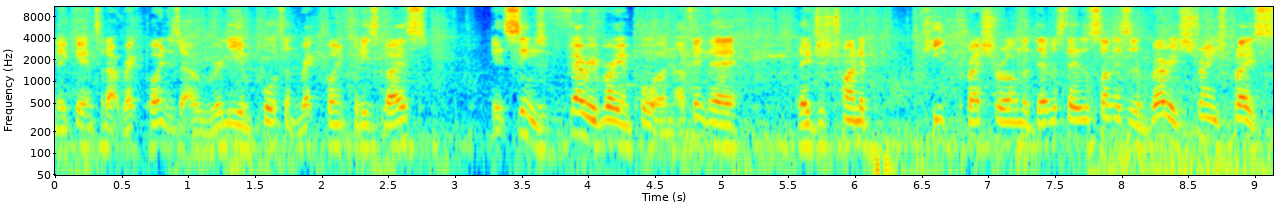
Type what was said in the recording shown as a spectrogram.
They get into that req point. Is that a really important req point for these guys? It seems very, very important. I think they're they're just trying to keep pressure on the Devastator Sun. This is a very strange place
